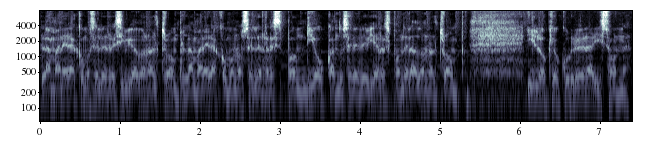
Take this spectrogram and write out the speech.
la manera como se le recibió a Donald Trump, la manera como no se le respondió cuando se le debía responder a Donald Trump, y lo que ocurrió en Arizona,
